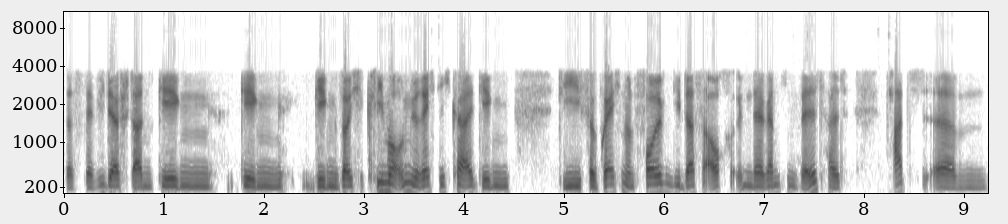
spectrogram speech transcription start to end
dass der Widerstand gegen, gegen, gegen solche Klimaungerechtigkeit, gegen die Verbrechen und Folgen, die das auch in der ganzen Welt halt hat, ähm,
